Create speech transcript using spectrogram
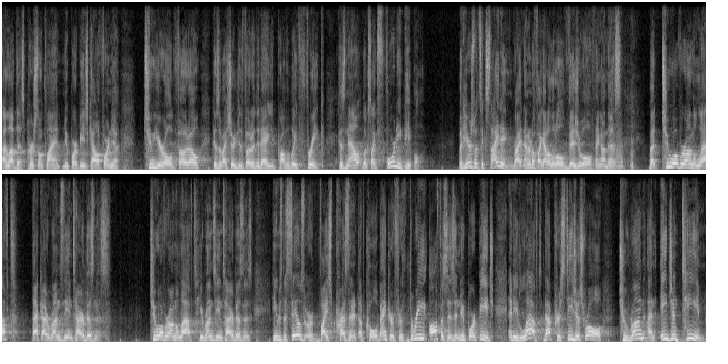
I love this. Personal client, Newport Beach, California two year old photo, because if I showed you the photo today, you'd probably freak, because now it looks like 40 people. But here's what's exciting, right? I don't know if I got a little visual thing on this, but two over on the left, that guy runs the entire business. Two over on the left, he runs the entire business. He was the sales or vice president of Coldwell Banker for three offices in Newport Beach, and he left that prestigious role to run an agent team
